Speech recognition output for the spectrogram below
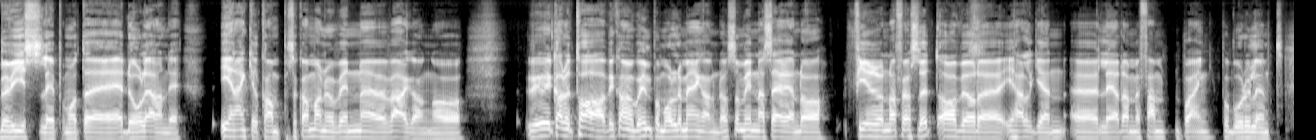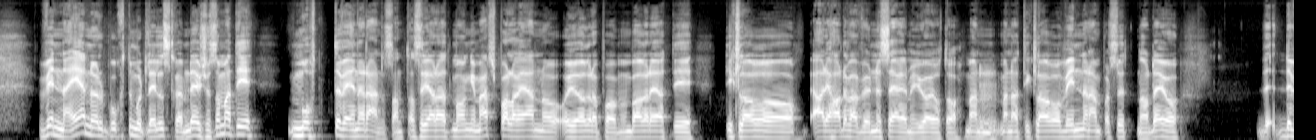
beviselig på en måte er dårligere enn de. I en enkelt kamp så kan man jo vinne hver gang. og vi kan, ta, vi kan jo gå inn på Molde med en gang, da, som vinner serien da fire runder før slutt. Avgjør det i helgen. eh, leder med 15 poeng på Bodø-Glimt. Vinner 1-0 borte mot Lillestrøm. Det er jo ikke som at de måtte vinne den. sant? Altså De hadde hatt mange matchballer igjen å, å gjøre det på, men bare det at de, de klarer å Ja, de hadde vel vunnet serien med uavgjort òg, men, Mm. men at de klarer å vinne den på slutten, det er jo det, det,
